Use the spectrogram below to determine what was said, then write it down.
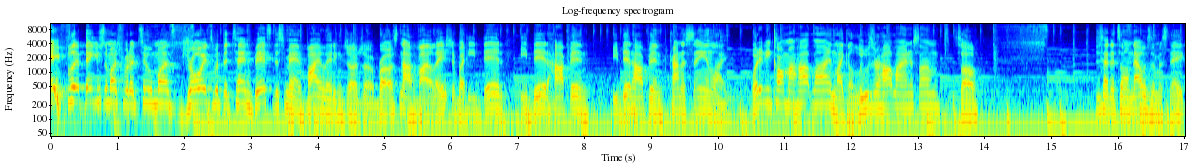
Hey Flip, thank you so much for the two months. Droids with the 10 bits. This man violating JoJo, bro. It's not violation, but he did, he did hop in. He did hop in kind of saying like, what did he call my hotline? Like a loser hotline or something? So just had to tell him that was a mistake.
